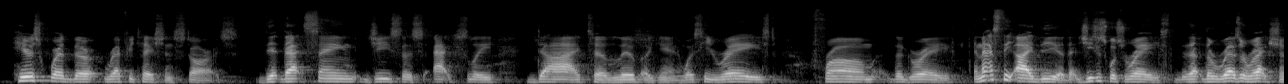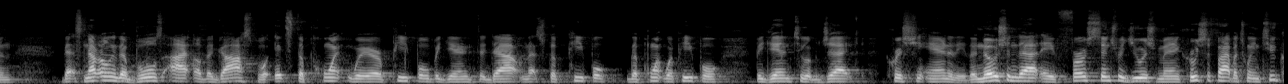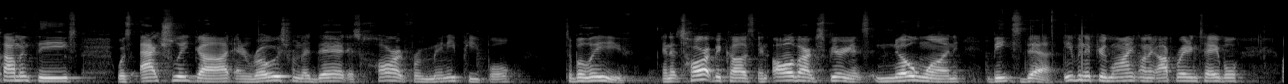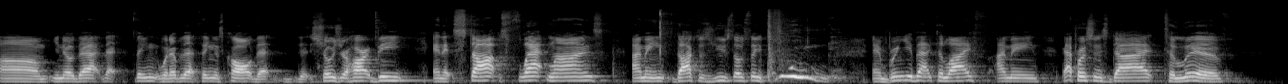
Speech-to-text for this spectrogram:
Here's where the refutation starts. Did that same Jesus actually died to live again? Was he raised from the grave? And that's the idea that Jesus was raised, that the resurrection. That's not only the bullseye of the gospel, it's the point where people begin to doubt, and that's the people, the point where people begin to object Christianity. The notion that a first century Jewish man crucified between two common thieves was actually God and rose from the dead is hard for many people to believe. And it's hard because in all of our experience, no one beats death. Even if you're lying on an operating table, um, you know, that, that thing, whatever that thing is called, that, that shows your heartbeat and it stops, flat lines. I mean, doctors use those things boom, and bring you back to life. I mean, that person's died to live,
